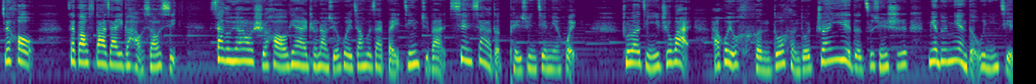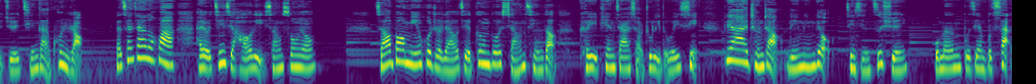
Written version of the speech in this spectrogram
最后。再告诉大家一个好消息，下个月二十号，恋爱成长学会将会在北京举办线下的培训见面会。除了锦衣之外，还会有很多很多专业的咨询师面对面的为您解决情感困扰。来参加的话，还有惊喜好礼相送哟。想要报名或者了解更多详情的，可以添加小助理的微信“恋爱成长零零六”进行咨询。我们不见不散。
